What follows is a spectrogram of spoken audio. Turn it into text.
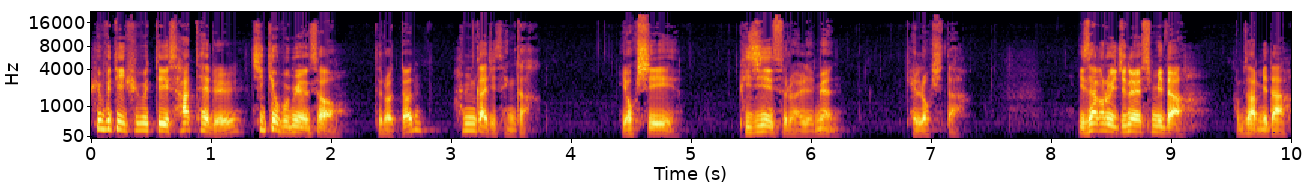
휘프티 휘프티 사태를 지켜보면서 들었던 한 가지 생각. 역시 비즈니스를 하려면 갤럭시다. 이상으로 이진우였습니다. 감사합니다.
